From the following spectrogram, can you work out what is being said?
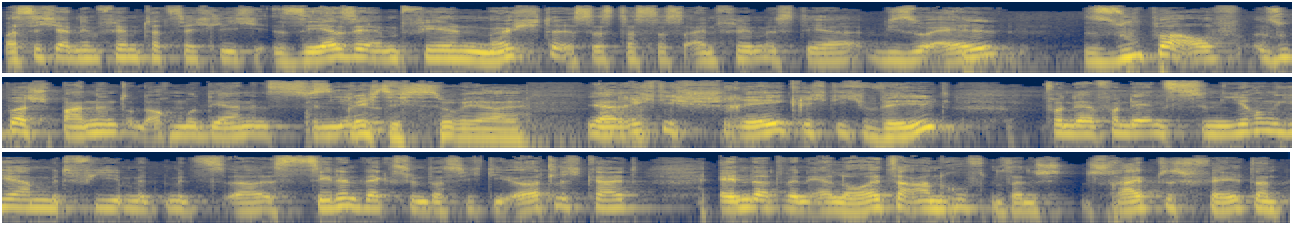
Was ich an dem Film tatsächlich sehr, sehr empfehlen möchte, ist, es, dass das ein Film ist, der visuell super auf, super spannend und auch modern inszeniert ist. Richtig surreal. Ja, richtig schräg, richtig wild. Von der, von der Inszenierung her mit viel, mit, mit äh, Szenenwechseln, dass sich die Örtlichkeit ändert, wenn er Leute anruft und sein Schreibtisch fällt dann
